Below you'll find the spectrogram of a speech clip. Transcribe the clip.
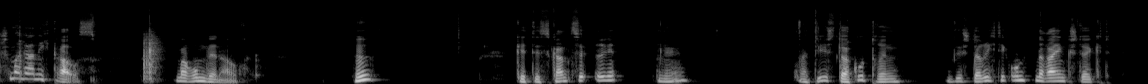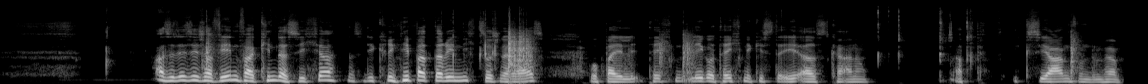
schon mal gar nicht raus. Warum denn auch? Hm? Geht das Ganze irgendwie... Nee. Ah, die ist da gut drin. Die ist da richtig unten reingesteckt. Also das ist auf jeden Fall kindersicher. Also die kriegen die Batterien nicht so schnell raus. Wobei Techn Lego Technik ist da eh erst, keine Ahnung, ab x Jahren von dem her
